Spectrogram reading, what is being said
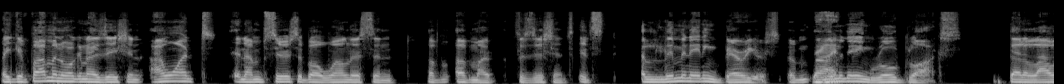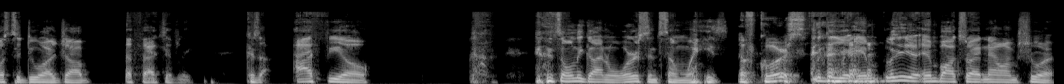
like if I'm an organization, I want and I'm serious about wellness and of of my physicians, it's eliminating barriers, right. eliminating roadblocks that allow us to do our job effectively. Cuz I feel it's only gotten worse in some ways. Of course. look at your in, look at your inbox right now. I'm sure.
